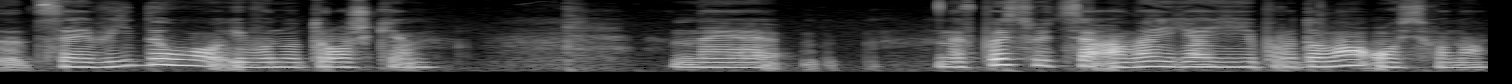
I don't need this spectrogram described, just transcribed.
е, це відео, і воно трошки не, не вписується, але я її продала. Ось вона.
